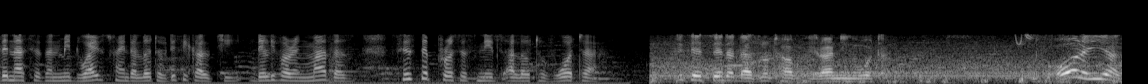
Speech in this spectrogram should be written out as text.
The nurses and midwives find a lot of difficulty delivering mothers since the process needs a lot of water. This health center does not have a running water. For all the years,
